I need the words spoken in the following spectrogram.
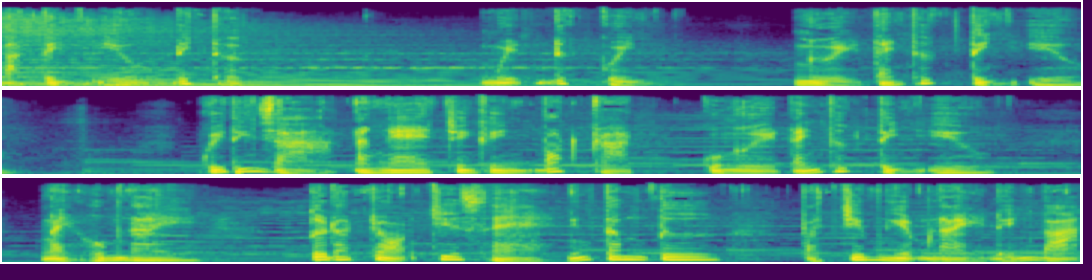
và tình yêu đích thực nguyễn đức quỳnh, người đánh thức tình yêu. Quý thính giả đang nghe trên kênh podcast của người đánh thức tình yêu. Ngày hôm nay, tôi đã chọn chia sẻ những tâm tư và chiêm nghiệm này đến bạn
